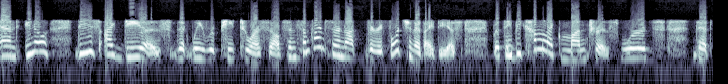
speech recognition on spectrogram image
And, you know, these ideas that we repeat to ourselves, and sometimes they're not very fortunate ideas, but they become like mantras, words that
